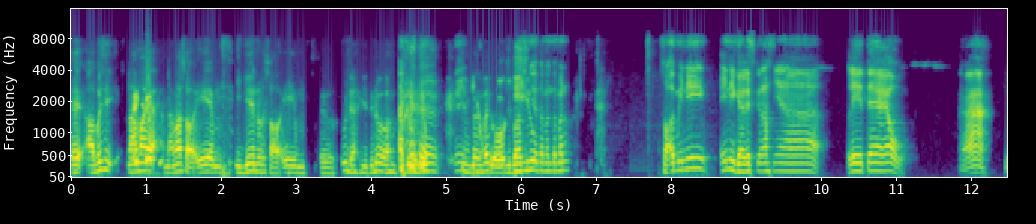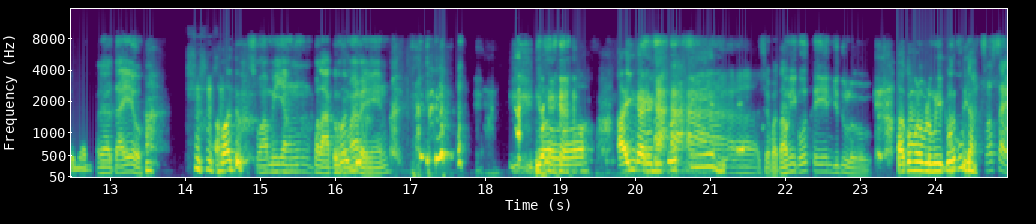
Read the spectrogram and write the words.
eh apa sih nama ya nama Soim IG Nur Soim Tuh, udah gitu doang Simpel banget. di bawah sini ya teman-teman. Soal ini ini garis kerasnya Leteo. Ah, benar. Ya, Tayo. apa tuh Suami yang pelakor Apa kemarin. ya Allah Aing kagak ngikutin Siapa tahu ngikutin gitu loh. aku belum belum Aku ngikutin udah selesai.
